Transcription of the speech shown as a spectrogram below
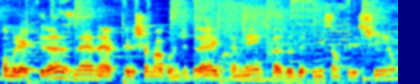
uma mulher trans, né? Na época eles chamavam de drag também, por causa da definição que eles tinham.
